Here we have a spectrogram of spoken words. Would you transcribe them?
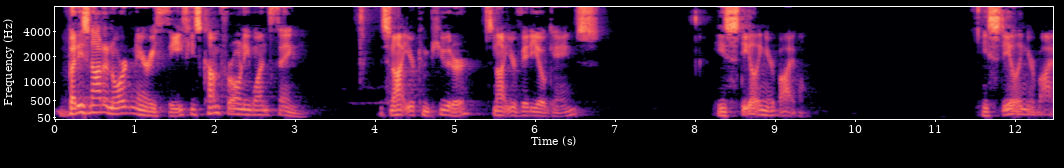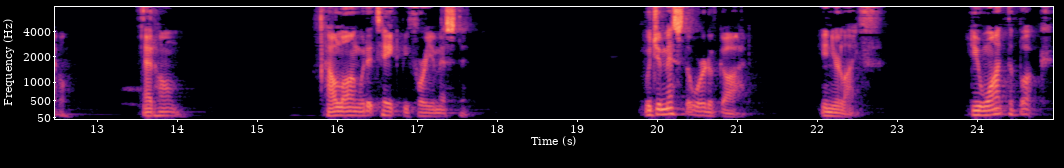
But he's not an ordinary thief. He's come for only one thing it's not your computer. It's not your video games. He's stealing your Bible. He's stealing your Bible at home. How long would it take before you missed it? Would you miss the Word of God in your life? Do you want the book?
